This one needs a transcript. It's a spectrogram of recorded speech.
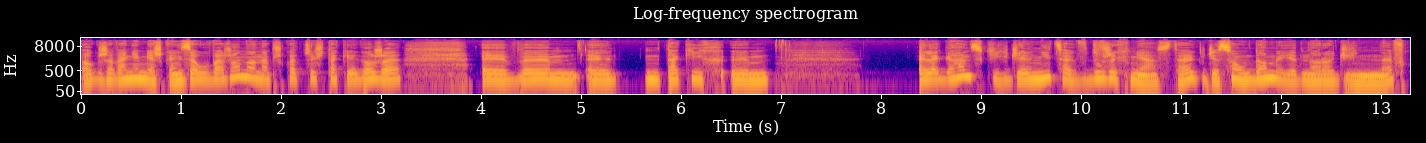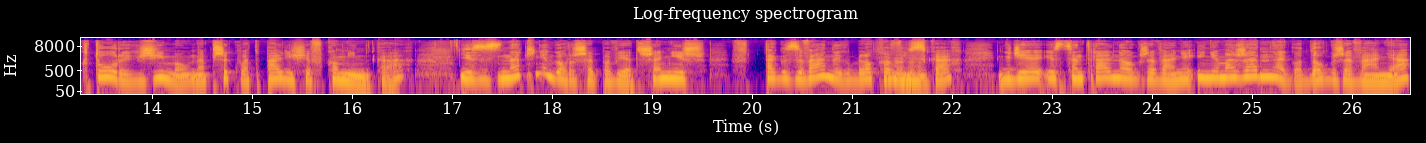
ogrzewania mieszkań. Zauważono na przykład coś takiego, że y, w y, takich eleganckich dzielnicach w dużych miastach, gdzie są domy jednorodzinne, w których zimą na przykład pali się w kominkach, jest znacznie gorsze powietrze niż w tak zwanych blokowiskach, gdzie jest centralne ogrzewanie i nie ma żadnego dogrzewania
